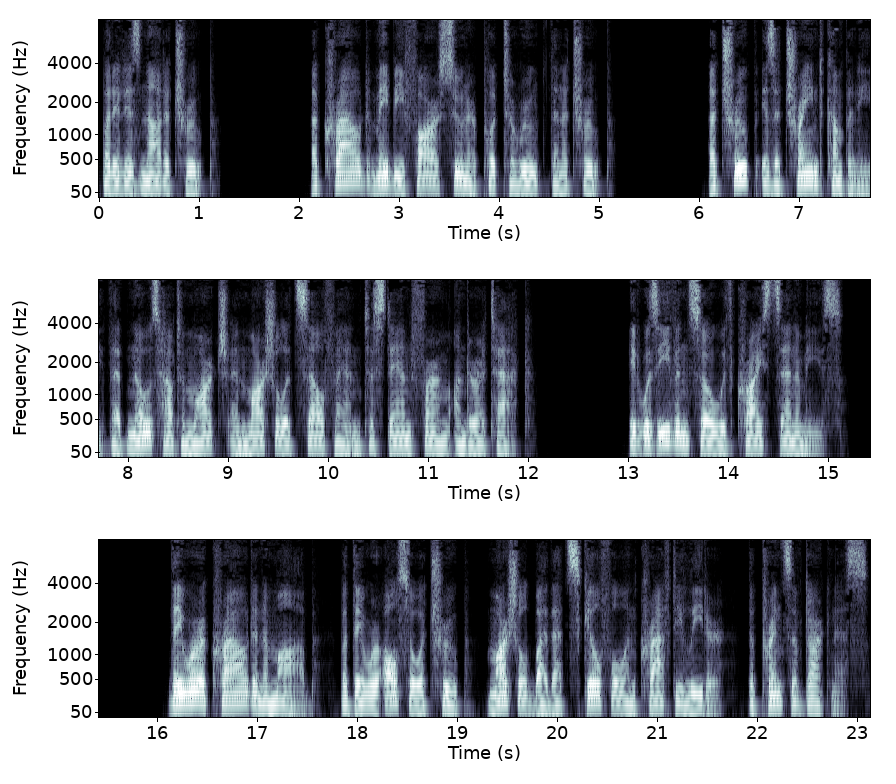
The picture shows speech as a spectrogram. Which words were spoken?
but it is not a troop. A crowd may be far sooner put to rout than a troop. A troop is a trained company that knows how to march and marshal itself and to stand firm under attack. It was even so with Christ's enemies. They were a crowd and a mob, but they were also a troop, marshaled by that skillful and crafty leader, the Prince of Darkness.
